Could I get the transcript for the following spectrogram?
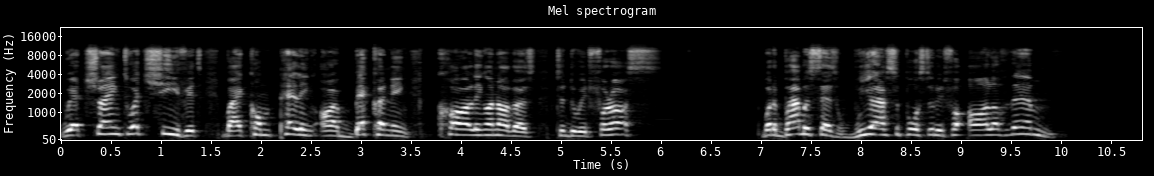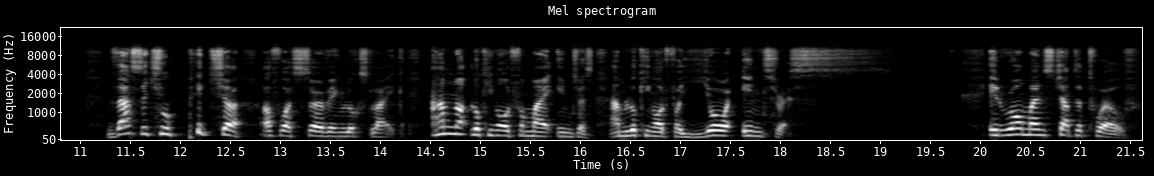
We are trying to achieve it by compelling or beckoning, calling on others to do it for us. But the Bible says we are supposed to do it for all of them. That's the true picture of what serving looks like. I'm not looking out for my interest. I'm looking out for your interests. In Romans chapter 12,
